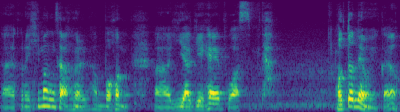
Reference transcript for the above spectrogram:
어, 그런 희망사항을 한번 어, 이야기해 보았습니다. 어떤 내용일까요?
